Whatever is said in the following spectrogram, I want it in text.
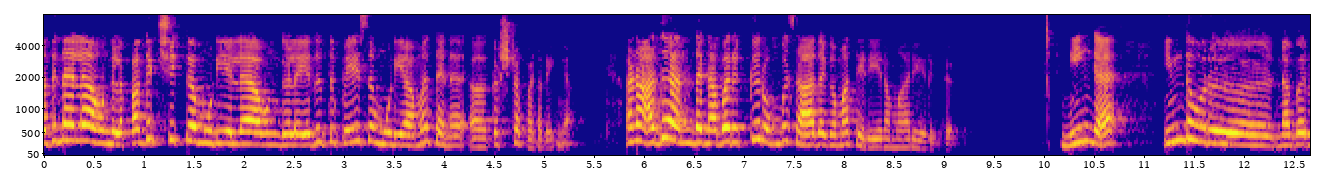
அதனால அவங்கள பகிர்ச்சிக்க முடியலை அவங்கள எதிர்த்து பேச முடியாம தென கஷ்டப்படுறீங்க. ஆனால் அது அந்த நபருக்கு ரொம்ப சாதகமாக தெரியற மாதிரி இருக்கு. நீங்க இந்த ஒரு நபர்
